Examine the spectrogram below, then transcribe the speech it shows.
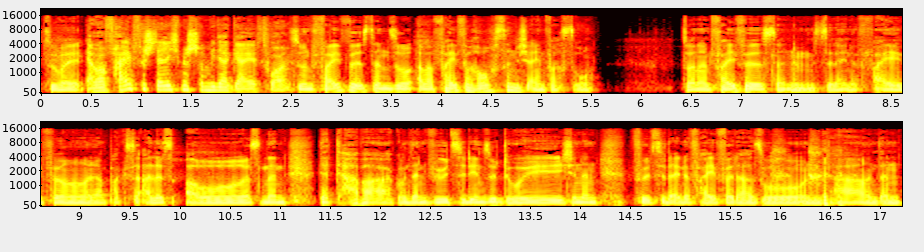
So weil Ja, aber Pfeife stelle ich mir schon wieder geil vor. so ein Pfeife ist dann so, aber Pfeife rauchst du nicht einfach so. Sondern Pfeife ist, dann nimmst du deine Pfeife und dann packst du alles aus und dann der Tabak und dann wühlst du den so durch und dann füllst du deine Pfeife da so und da und dann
